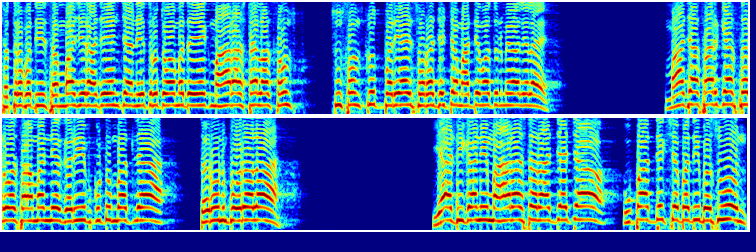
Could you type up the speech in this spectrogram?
छत्रपती संभाजीराजे यांच्या नेतृत्वामध्ये एक महाराष्ट्राला संस् सुसंस्कृत पर्याय स्वराज्याच्या माध्यमातून मिळालेला आहे. माझ्यासारख्या सर्वसामान्य गरीब कुटुंबातल्या तरुण पोराला या ठिकाणी महाराष्ट्र राज्याच्या उपाध्यक्षपदी बसून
